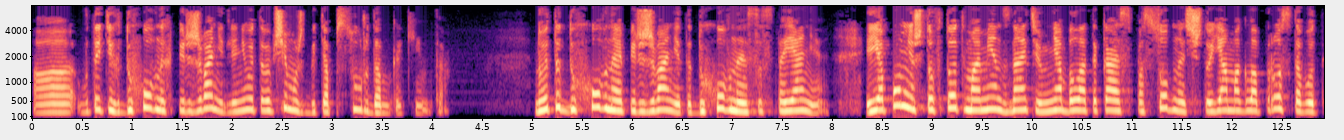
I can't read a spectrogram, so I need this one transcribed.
а, вот этих духовных переживаний, для него это вообще может быть абсурдом каким-то. Но это духовное переживание, это духовное состояние. И я помню, что в тот момент, знаете, у меня была такая способность, что я могла просто вот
